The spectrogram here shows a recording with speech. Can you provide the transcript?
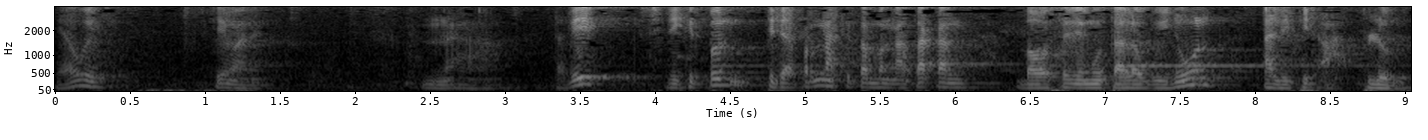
Ya wis. Gimana? Nah, tapi sedikit pun tidak pernah kita mengatakan bahwasanya mutalawinun ahli bid'ah belum.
